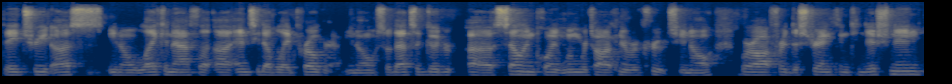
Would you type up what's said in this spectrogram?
they treat us, you know, like an athlete, uh, NCAA program, you know, so that's a good uh, selling point when we're talking to recruits. You know, we're offered the strength and conditioning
